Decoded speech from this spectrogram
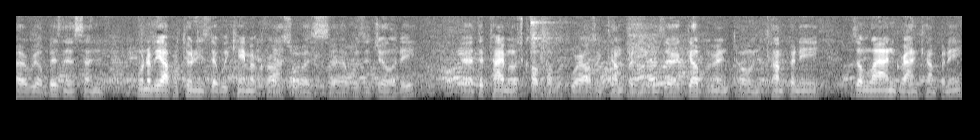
uh, real business. And one of the opportunities that we came across was, uh, was Agility. At the time, it was called Public Warehousing Company. It was a government-owned company. It was a land grant company.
